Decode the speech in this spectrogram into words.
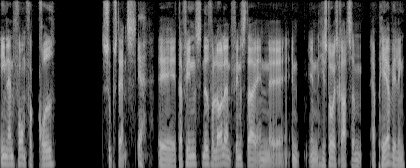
eller anden form for grød substans. Ja. Øh, der findes, ned for Lolland findes der en, øh, en, en historisk ret, som er pærevælling,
